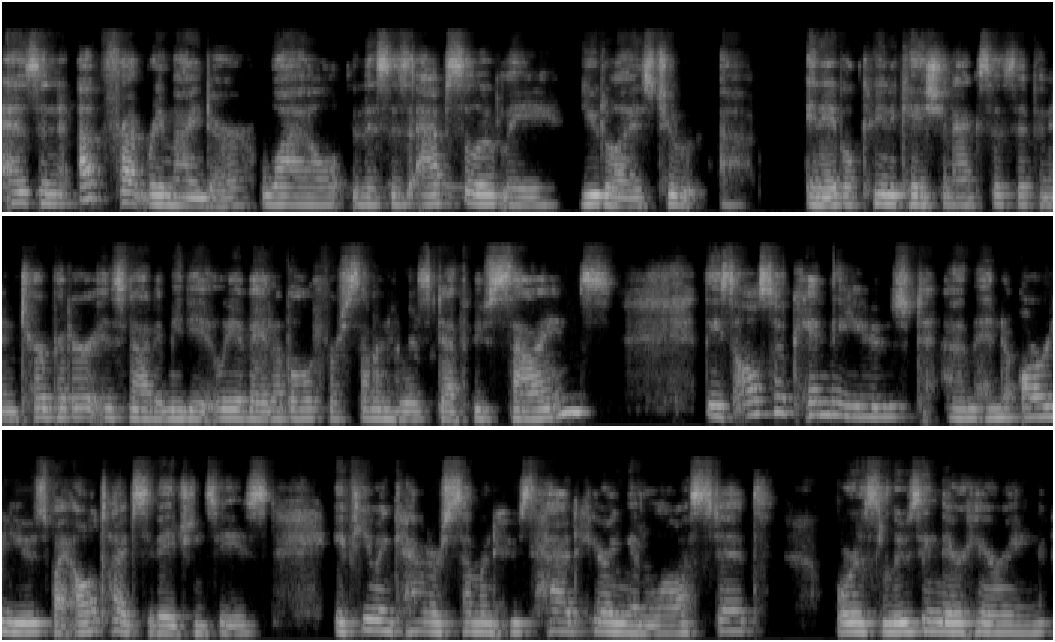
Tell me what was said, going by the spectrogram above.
As an upfront reminder, while this is absolutely utilized to uh, enable communication access if an interpreter is not immediately available for someone who is deaf who signs. These also can be used um, and are used by all types of agencies if you encounter someone who's had hearing and lost it, or is losing their hearing.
